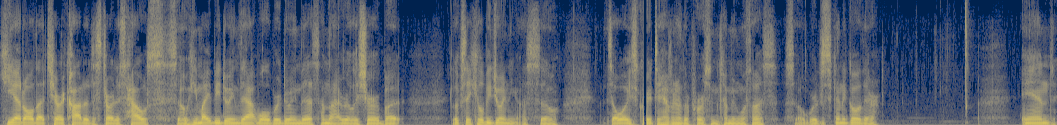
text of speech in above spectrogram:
he had all that terracotta to start his house, so he might be doing that while we're doing this. I'm not really sure, but it looks like he'll be joining us. So it's always great to have another person coming with us. So we're just gonna go there. And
